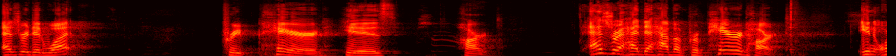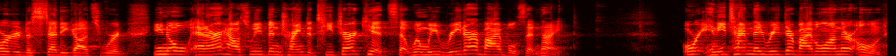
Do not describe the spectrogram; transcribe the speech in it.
Ezra did what? Prepared his heart. Ezra had to have a prepared heart in order to study God's word. You know, at our house, we've been trying to teach our kids that when we read our Bibles at night, or anytime they read their Bible on their own,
